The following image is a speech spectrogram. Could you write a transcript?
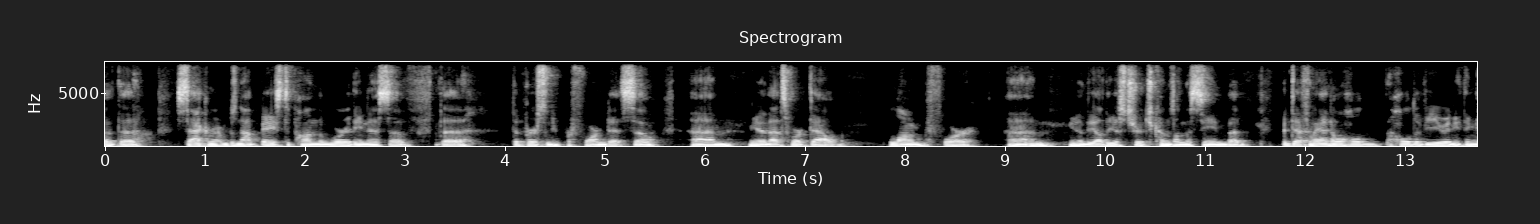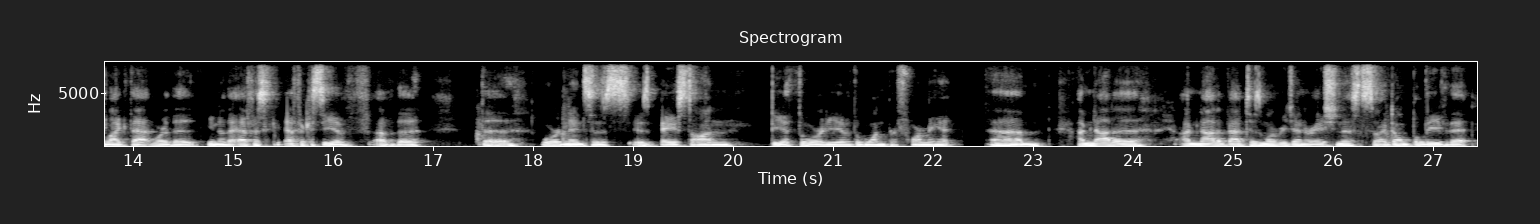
of the sacrament was not based upon the worthiness of the the person who performed it. So um, you know that's worked out long before um, you know the LDS Church comes on the scene. But but definitely I don't hold hold a view anything like that where the you know the effic- efficacy of of the the ordinance is is based on the authority of the one performing it. Um, I'm not a I'm not a baptismal regenerationist, so I don't believe that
